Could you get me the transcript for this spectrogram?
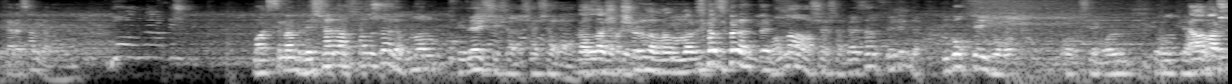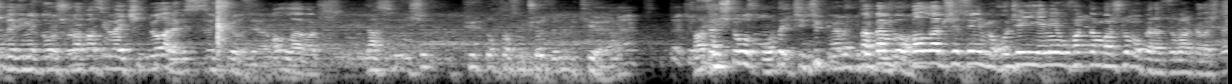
Enteresan bir adam ya. Bu onlar Maksimen Geçen Reşit. atsanız var ya bunların file şaşar, şaşar ha. Vallahi şaşırırlar lan bunlar biraz sonra attı. Vallahi ama şaşar. Ben sana söyleyeyim de bir bok değil o. O şey, onun, onun Ya ama şu dediğiniz doğru. Şu Rafa Silva'yı kilitliyorlar ya biz sıçıyoruz ya. Vallahi bak. Ya sizin işin püf noktasını çözdün mü bitiyor ya. Zaten işte o orada ikinci Bak ben bu vallahi bir şey söyleyeyim mi? Hocayı yemeye ufaktan başlıyorum operasyonu arkadaşlar.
